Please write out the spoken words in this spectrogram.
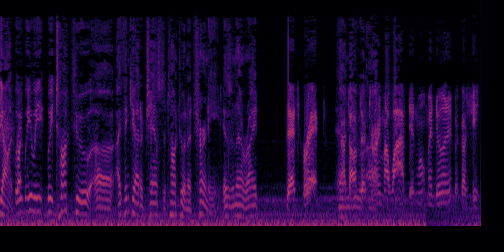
yeah, we, we, we, we talked to. Uh, I think you had a chance to talk to an attorney, isn't that right? That's correct. I talked you, to uh, attorney. My wife didn't want me doing it because she,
